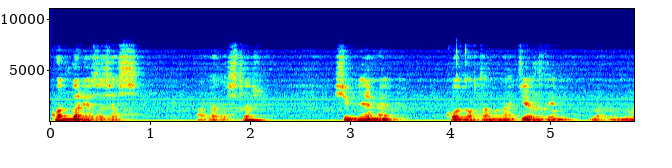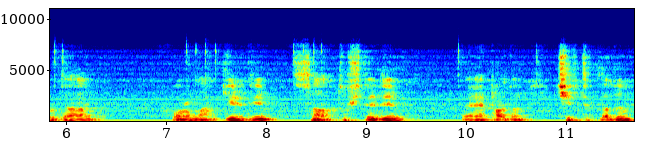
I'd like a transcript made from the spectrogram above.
kodlar yazacağız arkadaşlar. Şimdi hemen kod ortamına geldim. Bakın buradan forma girdim. Sağ tuş dedim. E, pardon çift tıkladım.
